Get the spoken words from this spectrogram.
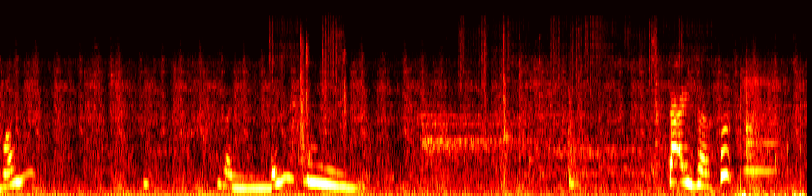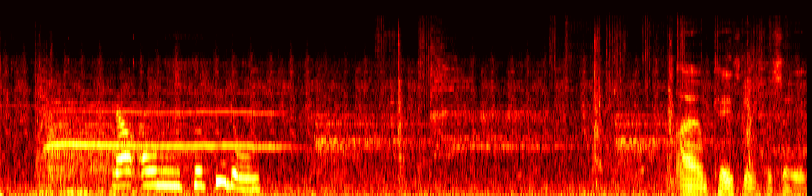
Wait. Like, wait. That is a hook. Now I'm torpedoes. Um, Kate's going for save.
